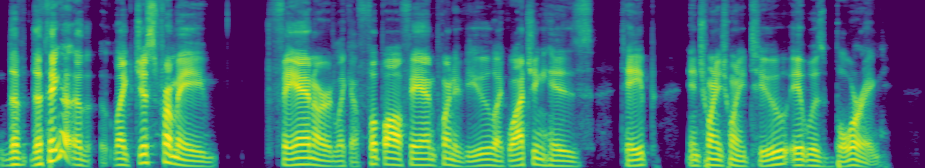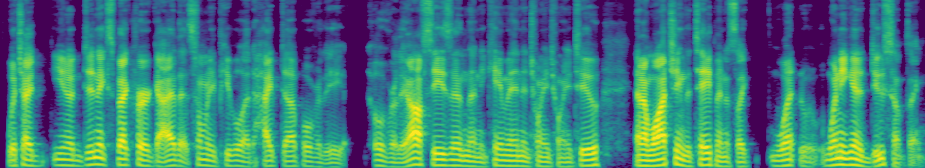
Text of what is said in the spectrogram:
the the thing, uh, like just from a fan or like a football fan point of view, like watching his tape in 2022, it was boring, which I you know didn't expect for a guy that so many people had hyped up over the over the offseason. Then he came in in 2022, and I'm watching the tape, and it's like, when when are you going to do something?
